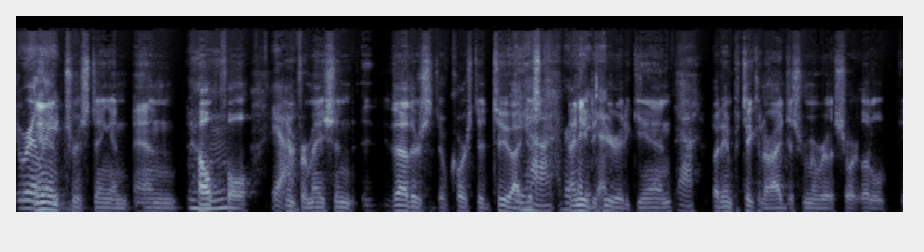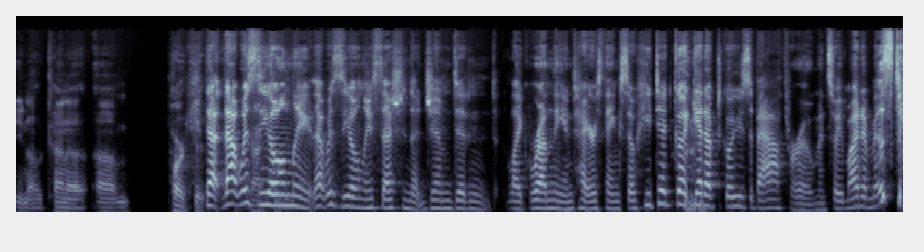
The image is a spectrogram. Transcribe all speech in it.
really. interesting and and Mhm. helpful Yeah. information. The others, of course, did too. I yeah, just I need to did. hear it again. Yeah. But in particular, I just remember a short little, you know, kind of um, part that. that that was the did. only that was the only session that Jim didn't like run the entire thing. So he did go get up to go use the bathroom, and so he might have missed a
